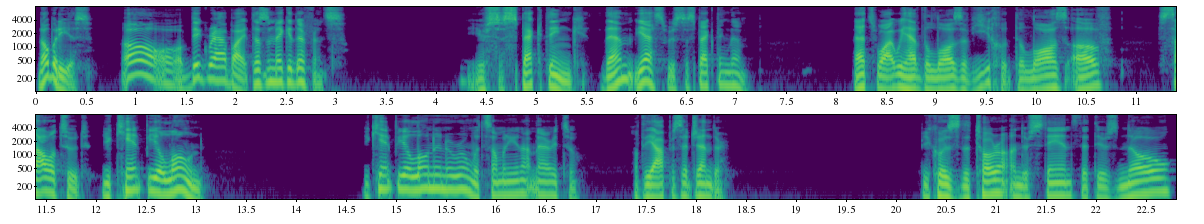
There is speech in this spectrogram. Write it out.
Nobody is. Oh, a big rabbi. It doesn't make a difference. You're suspecting them? Yes, we're suspecting them. That's why we have the laws of yichud, the laws of solitude. You can't be alone. You can't be alone in a room with someone you're not married to, of the opposite gender. Because the Torah understands that there's no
